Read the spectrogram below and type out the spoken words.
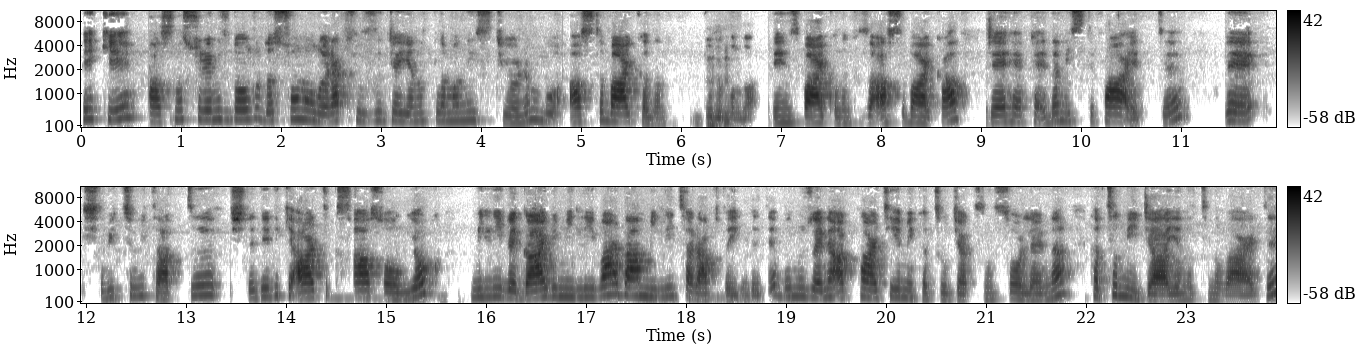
Peki aslında süremiz doldu da son olarak hızlıca yanıtlamanı istiyorum. Bu Aslı Baykal'ın durumunu. Deniz Baykal'ın kızı Aslı Baykal CHP'den istifa etti ve işte bir tweet attı. İşte dedi ki artık sağ sol yok. Milli ve gayrimilli var. Ben milli taraftayım dedi. Bunun üzerine AK Parti'ye mi katılacaksın sorularına katılmayacağı yanıtını verdi.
